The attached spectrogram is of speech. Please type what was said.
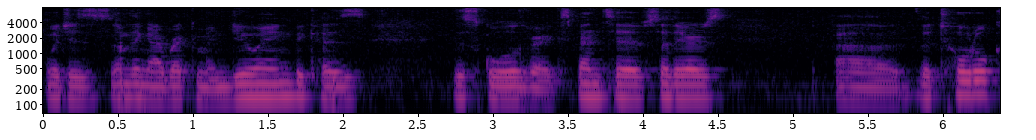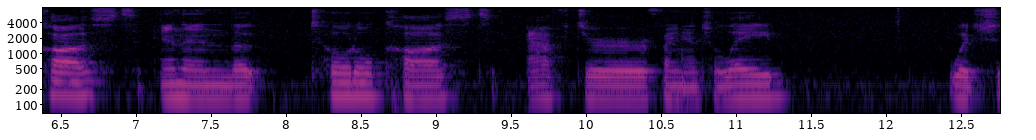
which is something I recommend doing because the school is very expensive. So there's uh, the total cost and then the total cost after financial aid, which,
